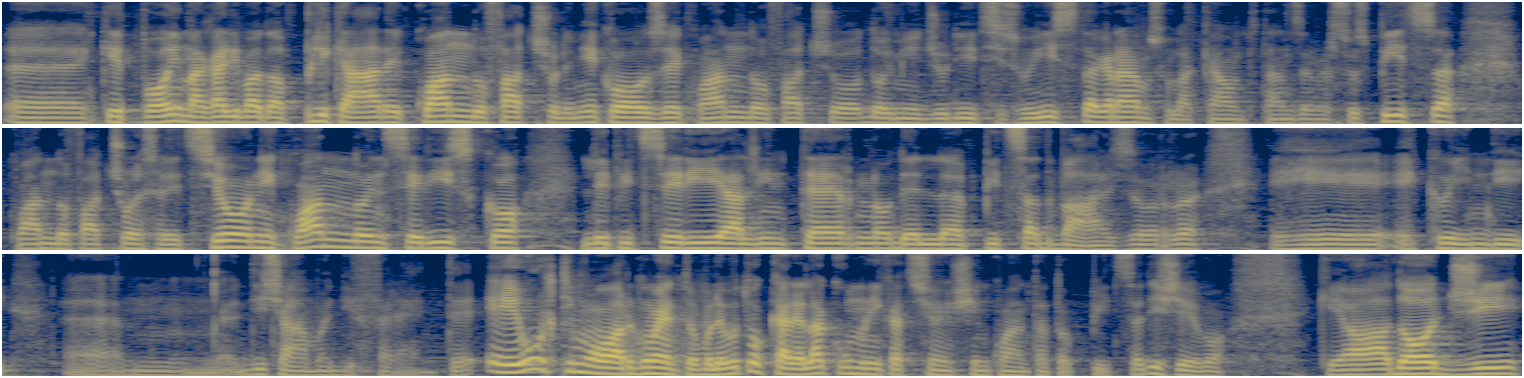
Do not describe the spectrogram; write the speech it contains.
eh, che poi magari vado ad applicare quando faccio le mie cose, quando faccio, do i miei giudizi su Instagram, sull'account Tanza vs Pizza, quando faccio le selezioni, quando inserisco le pizzerie all'interno del Pizza Advisor e, e quindi ehm, diciamo è differente. E ultimo argomento che volevo toccare la comunicazione 50 Top Pizza. Dicevo che ad oggi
